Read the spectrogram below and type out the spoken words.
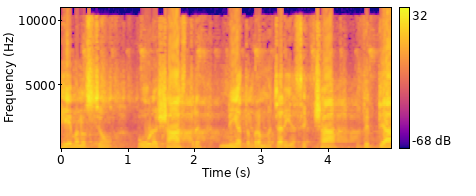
हे मनुष्यों, पूर्ण शास्त्र, नियत ब्रह्मचर्य शिक्षा, विद्या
